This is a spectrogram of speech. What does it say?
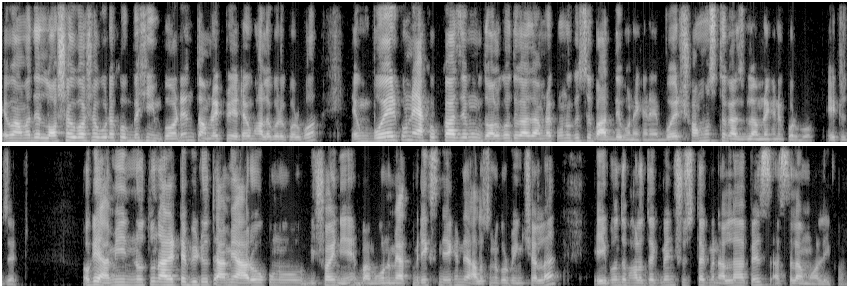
এবং আমাদের লসাগু গসাগুটা খুব বেশি ইম্পর্টেন্ট তো আমরা একটু এটাও ভালো করে করব। এবং বইয়ের কোনো একক কাজ এবং দলগত কাজ আমরা কোনো কিছু বাদ দেবো না এখানে। বইয়ের সমস্ত কাজগুলো আমরা এখানে করব এ টু জেড ওকে আমি নতুন আরেকটা ভিডিওতে আমি আরও কোনো বিষয় নিয়ে বা কোনো ম্যাথমেটিক্স নিয়ে এখানে আলোচনা করব ইনশাল্লাহ এই পর্যন্ত ভালো থাকবেন, সুস্থ থাকবেন, আল্লাহ হাফেজ, আসসালামু আলাইকুম।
